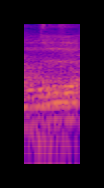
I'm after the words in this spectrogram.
Lord.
